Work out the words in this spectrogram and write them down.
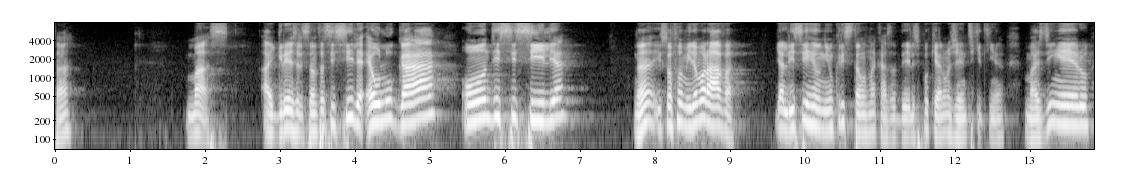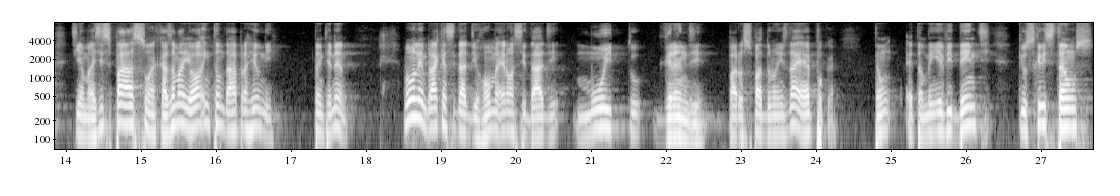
Tá? Mas a igreja de Santa Cecília é o lugar onde Cecília né, e sua família morava. E ali se reuniam cristãos na casa deles, porque eram gente que tinha mais dinheiro, tinha mais espaço, uma casa maior, então dava para reunir. Estão entendendo? Vamos lembrar que a cidade de Roma era uma cidade muito grande para os padrões da época. Então é também evidente que os cristãos,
